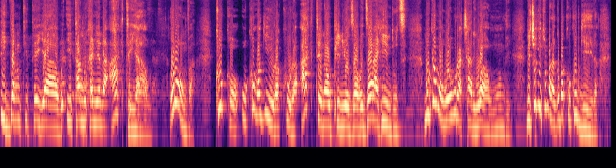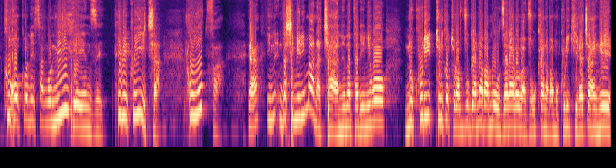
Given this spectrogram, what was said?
Idantite yawe itandukanye na akite yawe. Urumva kuko uko wagiye urakura akite na opiniyo zawe zarahindutse. Mugabo wowe uracyari wa wundi. Nicyo gituma nagomba kukubwira. Kuhokonesa ngo nihenze ntibikwica. Ntupfa. Ndashimira imana cyane natali ni ho ni ukuri turi ko turavuga n'abamuzi ari abo bavukana bamukurikira cyangwa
